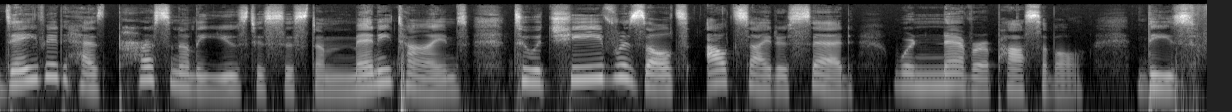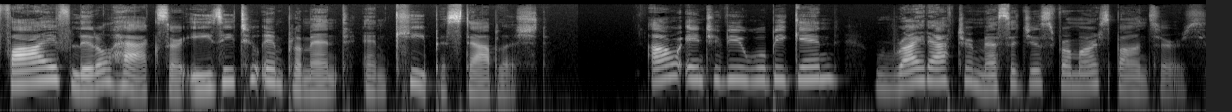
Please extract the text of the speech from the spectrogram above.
David has personally used his system many times to achieve results outsiders said were never possible. These five little hacks are easy to implement and keep established. Our interview will begin right after messages from our sponsors.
